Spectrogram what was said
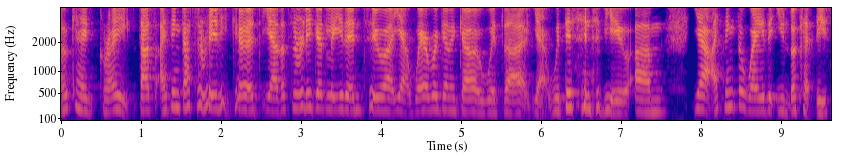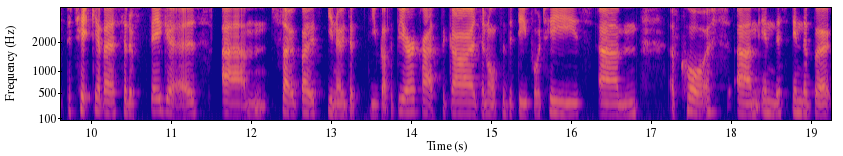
Okay, great. That's I think that's a really good yeah, that's a really good lead into uh, yeah where we're going to go with uh, yeah with this interview. Um, yeah, I think the way that you look at these particular sort of figures, um, so both you know the, you've got the bureaucrats, the guards, and also the deportees. Um, of course, um, in this in the book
